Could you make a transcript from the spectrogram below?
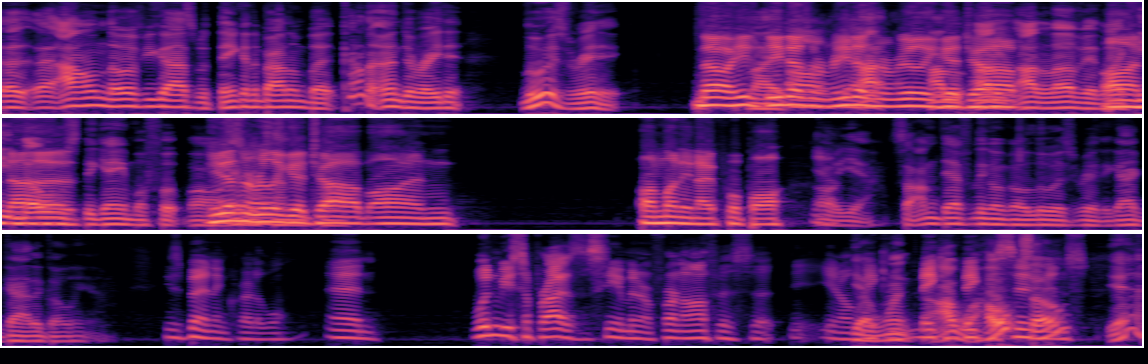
Uh, I don't know if you guys were thinking about him, but kind of underrated. Louis Riddick. No, he, he doesn't. oh, he does a really I- good job. I, I love it. Like he on, uh, knows the game of football. he does a really good he job on on Monday Night Football. Yeah. Oh yeah. So I'm definitely gonna go Louis Riddick. I gotta go him. He's been incredible, and wouldn't be surprised to see him in a front office. At, you know, Yeah, making, one. making I big hope decisions so. Yeah.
